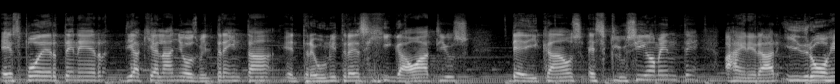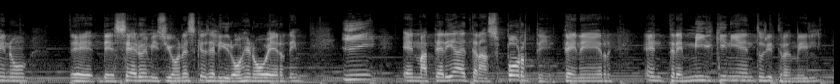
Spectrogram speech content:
es poder tener de aquí al año 2030 entre 1 y 3 gigavatios dedicados exclusivamente a generar hidrógeno de, cero emisiones, que es el hidrógeno verde, y en materia de transporte, tener entre 1.500 y 3.000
